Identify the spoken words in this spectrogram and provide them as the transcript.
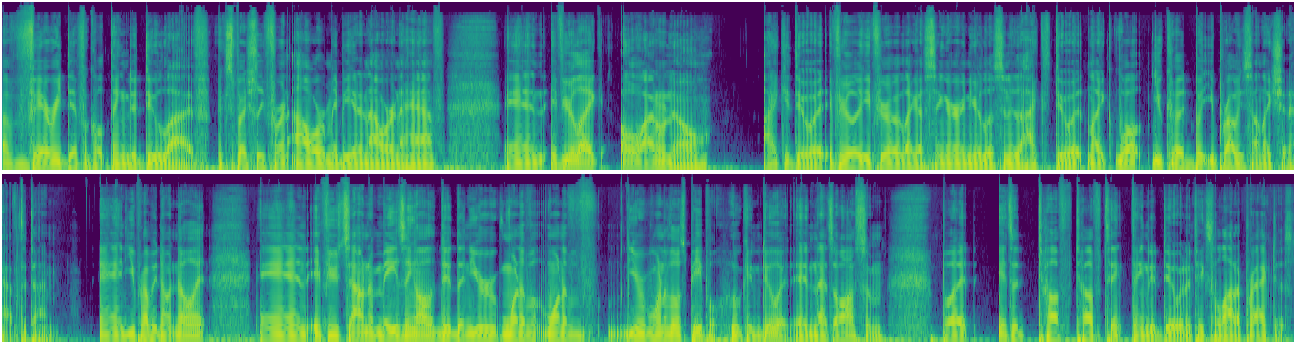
a very difficult thing to do live, especially for an hour, maybe in an hour and a half. And if you're like, oh, I don't know, I could do it. If you're if you're like a singer and you're listening, I could do it. Like, well, you could, but you probably sound like shit half the time and you probably don't know it. And if you sound amazing, all dude, then you're one of one of you're one of those people who can do it, and that's awesome. But it's a tough, tough t- thing to do, and it takes a lot of practice.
